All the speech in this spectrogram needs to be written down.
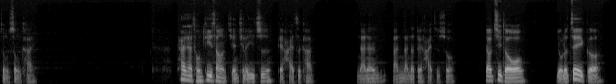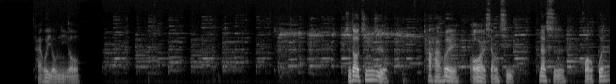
正盛开。太太从地上捡起了一只给孩子看，喃喃喃喃的对孩子说：“要记得哦，有了这个，才会有你哦。”直到今日，他还会偶尔想起那时黄昏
